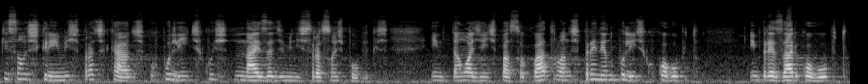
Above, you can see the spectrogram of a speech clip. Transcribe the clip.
que são os crimes praticados por políticos nas administrações públicas. Então a gente passou quatro anos prendendo político corrupto, empresário corrupto.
